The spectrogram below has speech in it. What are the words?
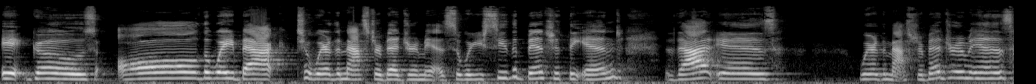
it goes all the way back to where the master bedroom is. So where you see the bench at the end, that is where the master bedroom is.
